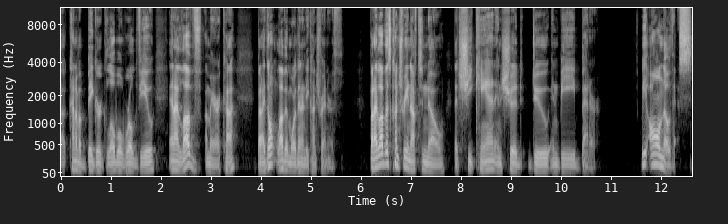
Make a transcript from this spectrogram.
a, kind of a bigger global worldview, and I love America, but I don't love it more than any country on earth. But I love this country enough to know that she can and should do and be better. We all know this.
